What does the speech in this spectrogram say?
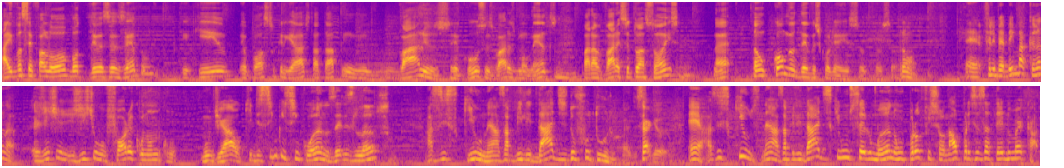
Aí você falou, deu esse exemplo em que eu posso criar startup em vários recursos, vários momentos, uhum. para várias situações, uhum. né? Então, como eu devo escolher isso, professor? Pronto. É, Felipe, é bem bacana. A gente existe o Fórum Econômico Mundial que de 5 em 5 anos eles lançam as skills, né, as habilidades do futuro. É, certo? Skill. é, as skills, né, as habilidades que um ser humano, um profissional precisa ter no mercado.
